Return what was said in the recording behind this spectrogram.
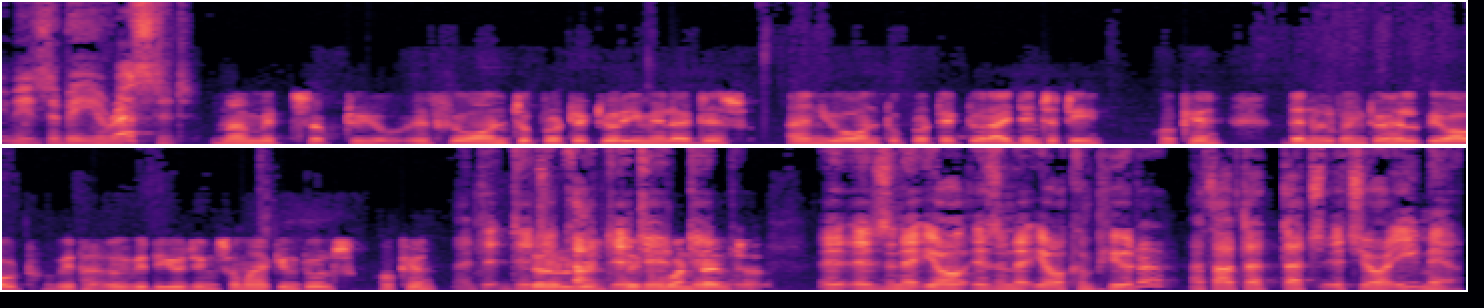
He needs to be arrested. Ma'am, it's up to you. If you want to protect your email address and you want to protect your identity, okay, then we're going to help you out with with using some hacking tools, okay? Uh, Did, did There you will be, did like, one did, time- Isn't it your Isn't it your computer? I thought that that's it's your email.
